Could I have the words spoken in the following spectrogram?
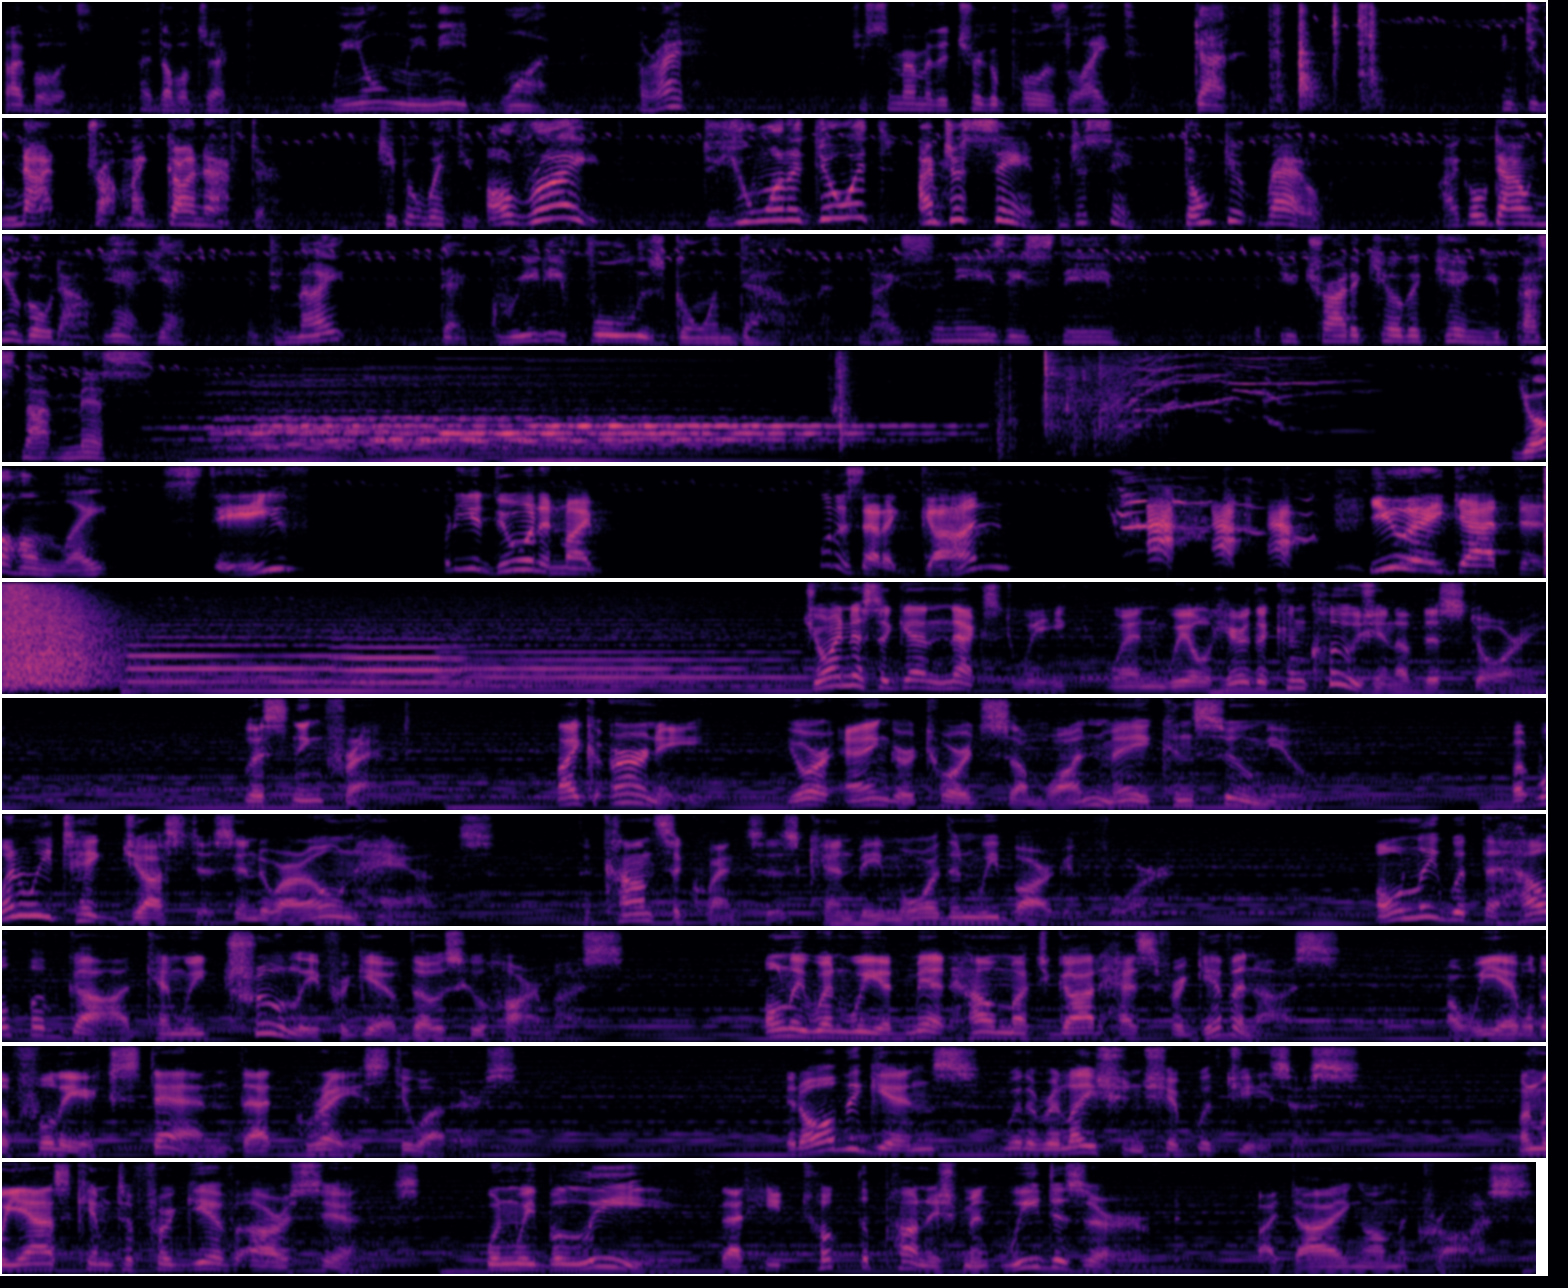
Five bullets. I double checked. We only need one. All right. Just remember the trigger pull is light. Got it. And do not drop my gun after. Keep it with you. All right. Do you want to do it? I'm just saying. I'm just saying. Don't get rattled. I go down, you go down. Yeah, yeah. And tonight, that greedy fool is going down. Nice and easy, Steve. If you try to kill the king, you best not miss. You're home late. Steve? What are you doing in my. What is that, a gun? you ain't got this. Join us again next week when we'll hear the conclusion of this story. Listening friend. Like Ernie, your anger towards someone may consume you. But when we take justice into our own hands, the consequences can be more than we bargain for. Only with the help of God can we truly forgive those who harm us. Only when we admit how much God has forgiven us are we able to fully extend that grace to others. It all begins with a relationship with Jesus. When we ask Him to forgive our sins, when we believe that He took the punishment we deserved by dying on the cross.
